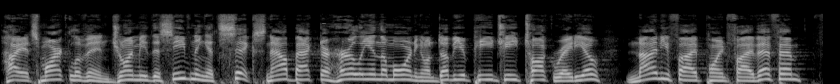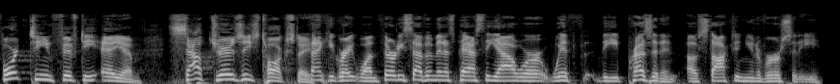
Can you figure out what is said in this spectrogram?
Hi, it's Mark Levin. Join me this evening at 6. Now back to Hurley in the morning on WPG Talk Radio 95.5 FM, 1450 AM. South Jersey's talk station. Thank you, great one. 37 minutes past the hour with the president of Stockton University,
